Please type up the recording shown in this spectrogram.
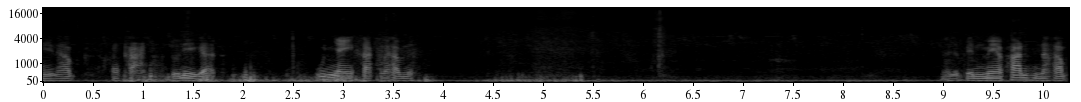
นี่นะครับข้างๆตัวนี้ก็อุ่นใหญ่คักนะครับเนี่ยน่าจะเป็นแม่พันธุ์นะครับ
